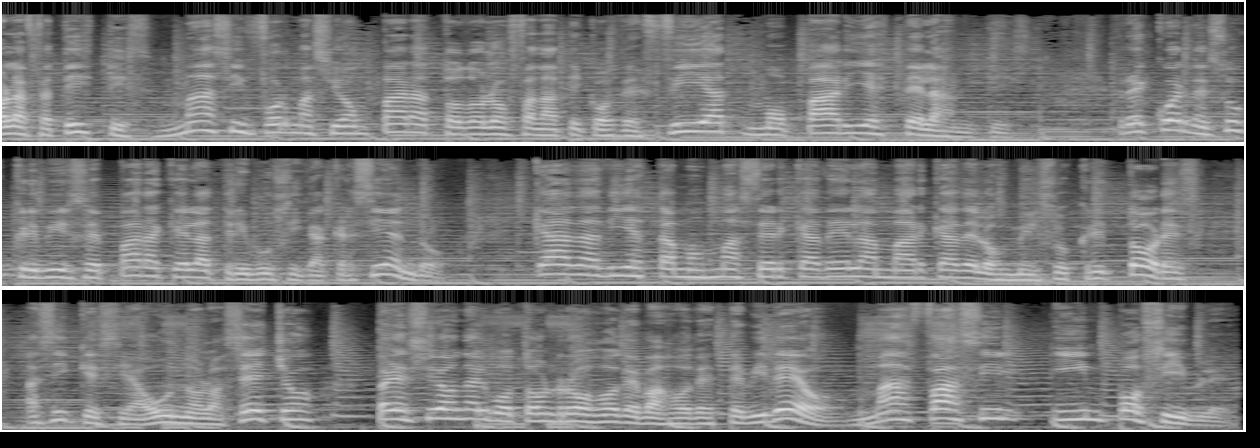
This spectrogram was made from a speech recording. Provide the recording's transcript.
Hola Fiatistis, más información para todos los fanáticos de Fiat, Mopar y Stellantis. Recuerden suscribirse para que la tribu siga creciendo. Cada día estamos más cerca de la marca de los mil suscriptores, así que si aún no lo has hecho, presiona el botón rojo debajo de este video. Más fácil, imposible.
